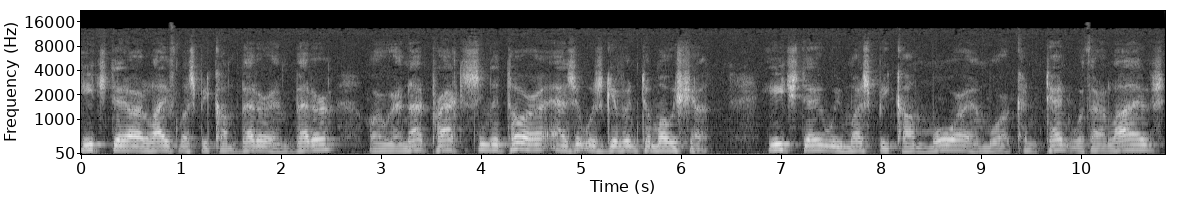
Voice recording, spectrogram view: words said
Each day our life must become better and better, or we are not practicing the Torah as it was given to Moshe. Each day we must become more and more content with our lives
